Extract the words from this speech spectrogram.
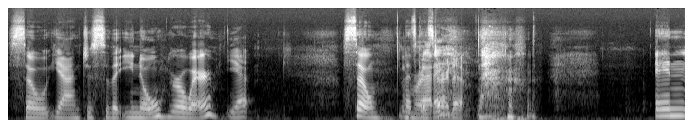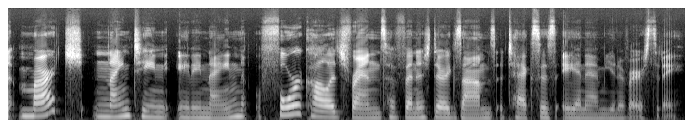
So, yeah, just so that you know, you're aware. Yep. So, let's get started. In March 1989, four college friends have finished their exams at Texas A&M University.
